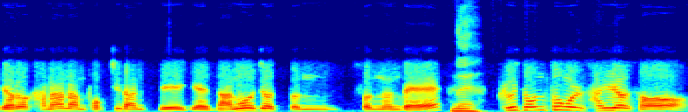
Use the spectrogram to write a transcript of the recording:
여러 가난한 복지단체에게 나누어졌던 었는데 네. 그 전통을 살려서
